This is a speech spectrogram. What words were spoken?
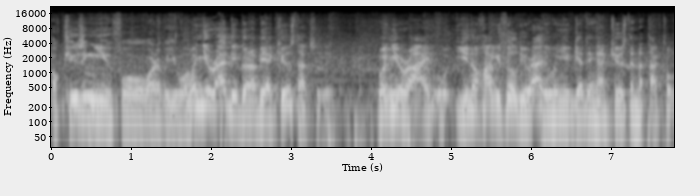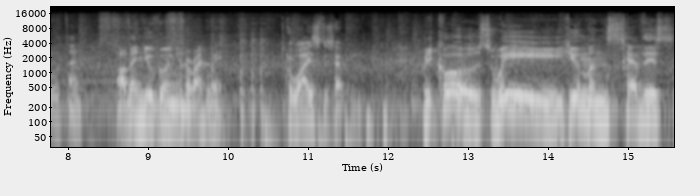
accusing you for whatever you want? When you ride, you're gonna be accused. Actually, when you ride, you know how you feel. You ride when you're getting accused and attacked all the time. Or then you're going in the right way. Why is this happening? Because we humans have this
